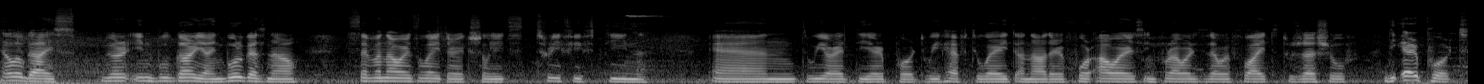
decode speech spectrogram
Hello guys, we're in Bulgaria, in Burgas now. Seven hours later actually, it's 3.15 and we are at the airport. We have to wait another four hours. In four hours is our flight to Rzeszów. The airport,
